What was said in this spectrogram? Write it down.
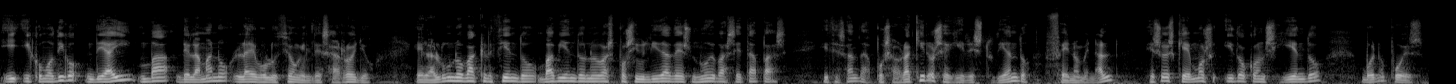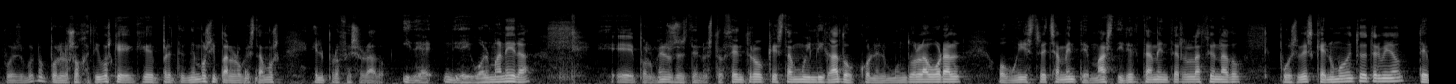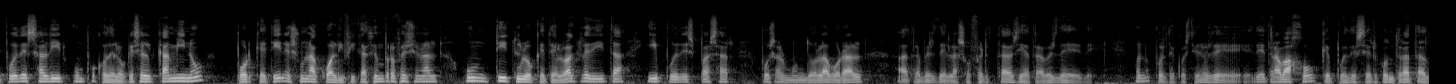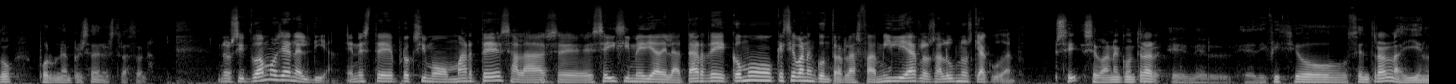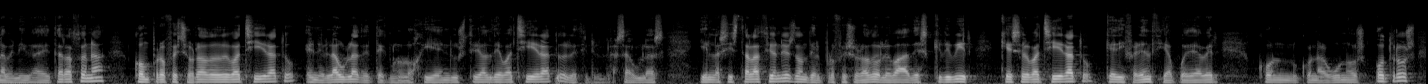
Y, y como digo, de ahí va de la mano la evolución, el desarrollo el alumno va creciendo, va viendo nuevas posibilidades, nuevas etapas, y dices, anda, pues ahora quiero seguir estudiando. Fenomenal. Eso es que hemos ido consiguiendo, bueno, pues, pues, bueno, pues los objetivos que, pretendemos y para lo que estamos el profesorado. Y de, igual manera, eh, por lo menos desde nuestro centro, que está muy ligado con el mundo laboral o muy estrechamente, más directamente relacionado, pues ves que en un momento determinado te puede salir un poco de lo que es el camino porque tienes una cualificación profesional, un título que te lo acredita y puedes pasar pues al mundo laboral a través de las ofertas y a través de, bueno, pues de cuestiones de, trabajo que puede ser contratado por una empresa de nuestra zona. Nos situamos ya en el día, en este próximo martes a las eh, seis y media de la tarde. ¿Cómo que se van a encontrar las familias, los alumnos que acudan? Sí, se van a encontrar en el edificio central, ahí en la avenida de Tarazona, con profesorado de bachillerato en el aula de tecnología industrial de bachillerato, es decir, en las aulas y en las instalaciones donde el profesorado le va a describir qué es el bachillerato, qué diferencia puede haber con, algunos otros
